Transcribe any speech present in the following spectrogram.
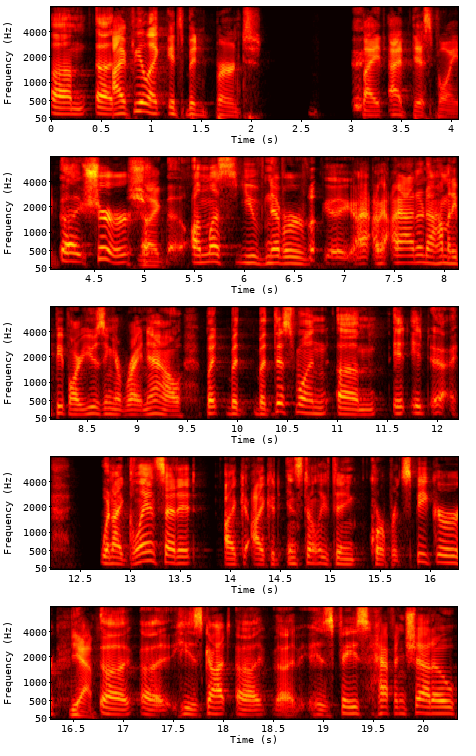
Um, uh, I feel like it's been burnt by at this point. uh, sure, Like- uh, unless you've never, uh, I, I, I don't know how many people are using it right now, but but but this one, um, it it uh, when I glance at it, I, I could instantly think corporate speaker. Yeah. uh, uh, he's got uh, uh, his face half in shadow,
